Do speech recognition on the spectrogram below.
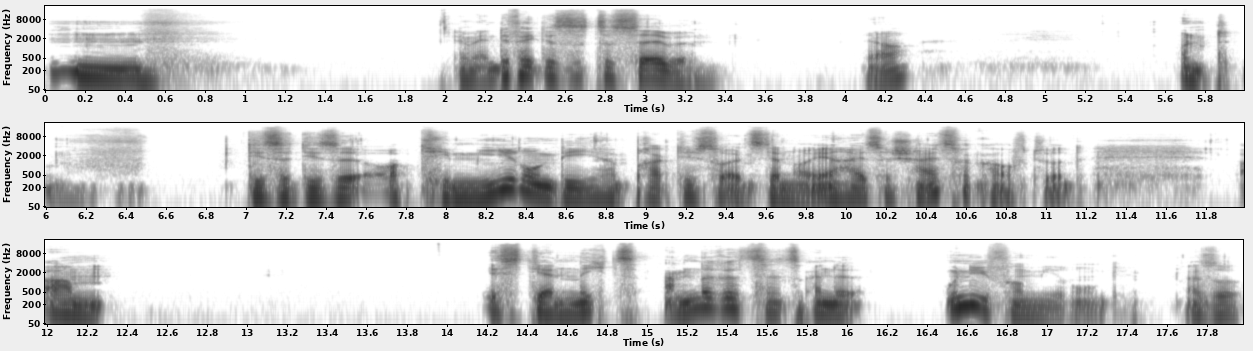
mh, mm, im Endeffekt ist es dasselbe. Ja. Und diese, diese Optimierung, die ja praktisch so als der neue heiße Scheiß verkauft wird, ähm, ist ja nichts anderes als eine Uniformierung. Also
